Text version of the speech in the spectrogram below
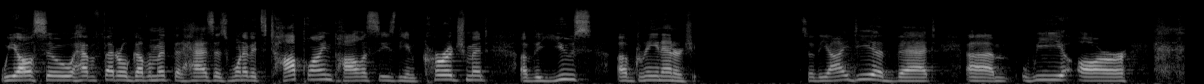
We also have a federal government that has as one of its top line policies the encouragement of the use of green energy. So the idea that um, we are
